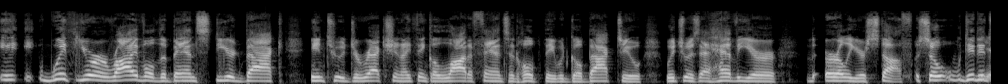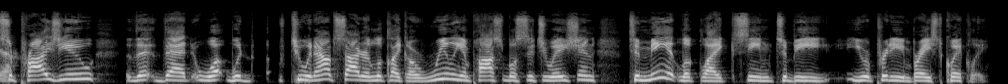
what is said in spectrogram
it, it, with your arrival, the band steered back into a direction I think a lot of fans had hoped they would go back to, which was a heavier, earlier stuff. So, did it yeah. surprise you that that what would to an outsider look like a really impossible situation? To me, it looked like seemed to be you were pretty embraced quickly.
